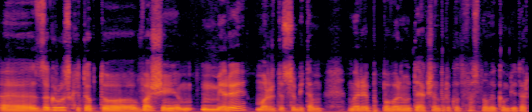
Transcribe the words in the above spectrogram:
е, загрузки, тобто ваші міри, можете собі там мири п- повернути, якщо, наприклад, у вас новий комп'ютер.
